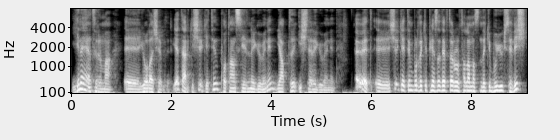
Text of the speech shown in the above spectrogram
yine yatırıma e, yol açabilir. Yeter ki şirketin potansiyeline güvenin, yaptığı işlere güvenin. Evet, e, şirketin buradaki piyasa defter ortalamasındaki bu yükseliş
